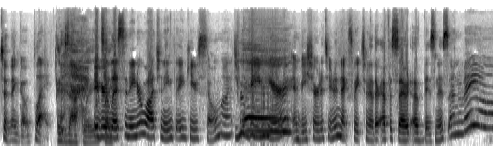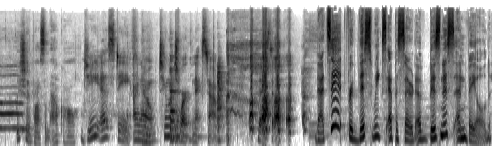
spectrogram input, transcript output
to then go play. exactly. If It's you're like- listening or watching, thank you so much for being here. And be sure to tune in next week to another episode of Business Unveiled. we should have bought some alcohol. GSD. I know. Mm. Too much work next time. next time. That's it for this week's episode of Business Unveiled.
